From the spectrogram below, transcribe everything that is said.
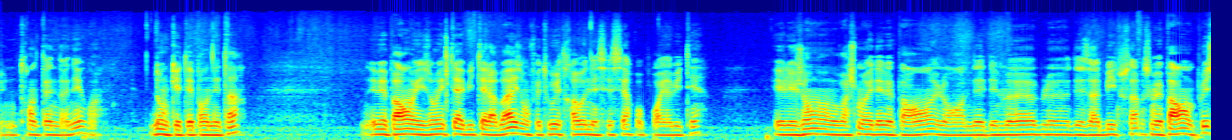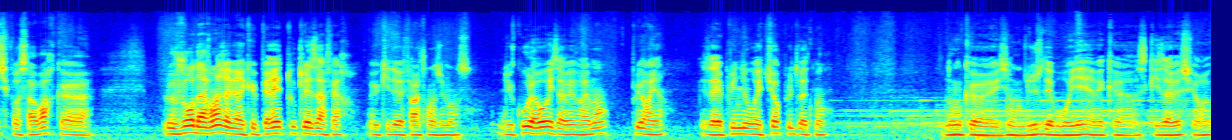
une trentaine d'années. Donc qui n'était pas en état. Et mes parents, ils ont été habités là-bas, ils ont fait tous les travaux nécessaires pour pouvoir y habiter. Et les gens ont vachement aidé mes parents, ils leur ont amené des meubles, des habits, tout ça. Parce que mes parents, en plus, il faut savoir que le jour d'avant, j'avais récupéré toutes les affaires, vu qu'ils devaient faire la transhumance. Du coup, là-haut, ils avaient vraiment plus rien. Ils avaient plus de nourriture, plus de vêtements. Donc, euh, ils ont dû se débrouiller avec euh, ce qu'ils avaient sur eux.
